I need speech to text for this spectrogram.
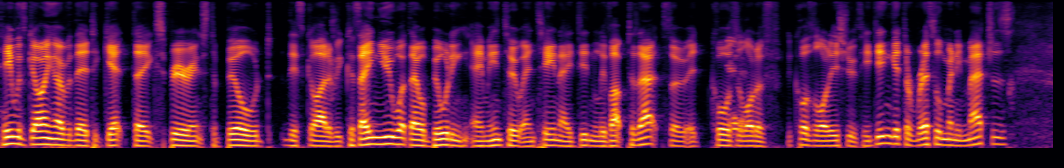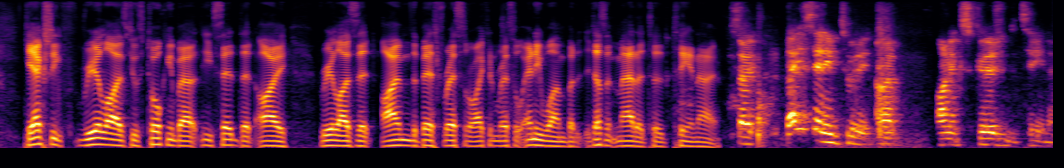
he was going over there to get the experience to build this guy to because they knew what they were building him into, and TNA didn't live up to that, so it caused a lot of it caused a lot of issues. He didn't get to wrestle many matches. He actually realized he was talking about. He said that I realized that I'm the best wrestler. I can wrestle anyone, but it doesn't matter to TNA. So they sent him to an uh, on, on excursion to TNA.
